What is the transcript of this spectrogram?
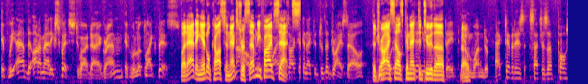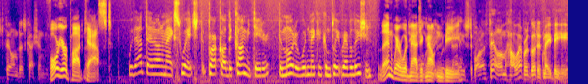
If we add the automatic switch to our diagram, it will look like this. But adding it'll cost an extra Now, 75 if the wires cents. connected to the dry cell. The dry cell's connected to the- oh. in one dir- Activities such as a post-film discussion. For your podcast. Without that automatic switch, the part called the commutator, the motor would make a complete revolution. Then where would Magic Mountain be? For a film, however good it may be,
